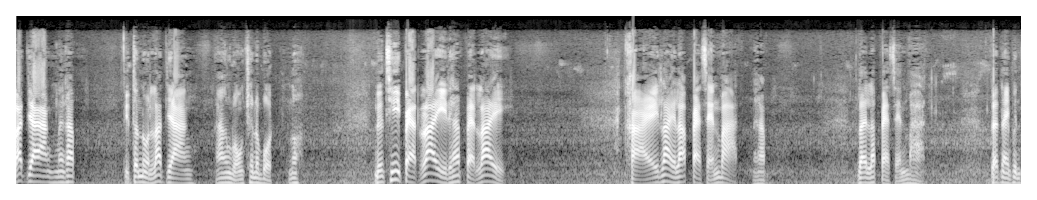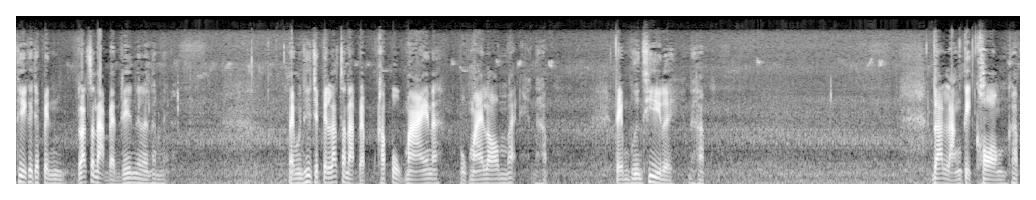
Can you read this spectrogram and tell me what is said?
ลาดยางนะครับ ติดถนนลาดยางทางหลวงชนบทเนาะเนื้อที่ 8 ไร่นะครับ8ไร่ ขายไร่ละ8 0 0แสนบาทนะครับไร่ละ8 0 0แสนบาท และในพื้นที่ก็จะเป็นลักษณะแบบนี้เลยท่านเนี่ยในพื้นที่จะเป็นลักษณะแบบเขาปลูกไม้นะปลูกไม้ล้อมไว้นะครับ เต็มพื้นที่เลยนะครับ ด้านหลังติดคลองครับ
